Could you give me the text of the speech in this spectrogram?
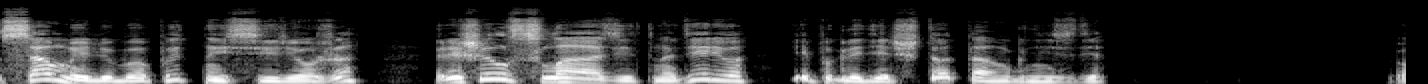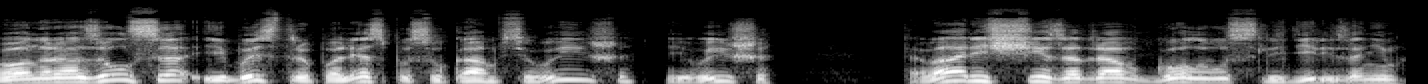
самый любопытный Сережа решил слазить на дерево и поглядеть, что там в гнезде. Он разулся и быстро полез по сукам все выше и выше. Товарищи, задрав голову, следили за ним.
